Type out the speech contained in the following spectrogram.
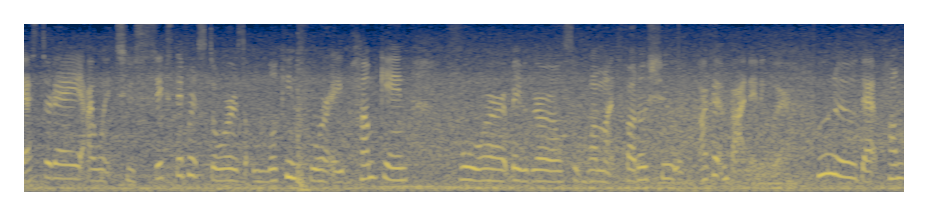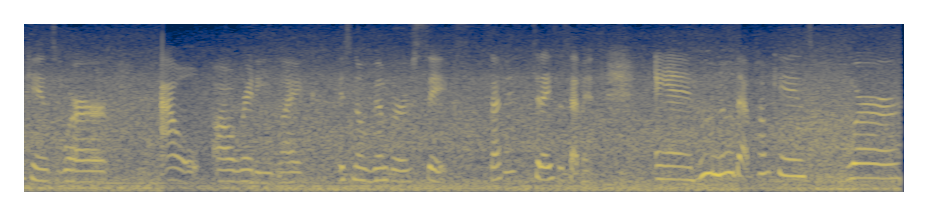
yesterday I went to six different stores looking for a pumpkin for baby girl's one month photo shoot. I couldn't find anywhere. Who knew that pumpkins were out already? Like it's November 6th, 7th? Today's the 7th. And who knew that pumpkins were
